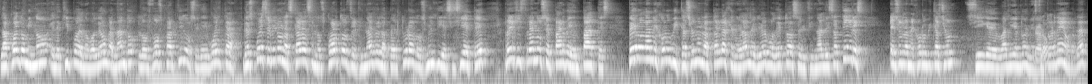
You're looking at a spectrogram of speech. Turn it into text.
la cual dominó el equipo de Nuevo León ganando los dos partidos y de vuelta. Después se vieron las caras en los cuartos de final de la apertura 2017, registrándose par de empates. Pero la mejor ubicación en la tabla general le dio el boleto a semifinales a Tigres. Eso es la mejor ubicación, sigue valiendo en este Claro. torneo, ¿verdad?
